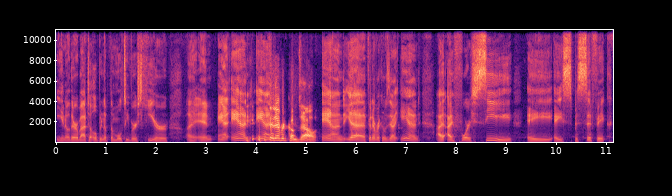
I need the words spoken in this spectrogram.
You know they're about to open up the multiverse here, uh, and and and if it ever comes out, and yeah, if it ever comes out, and I, I foresee a a specific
